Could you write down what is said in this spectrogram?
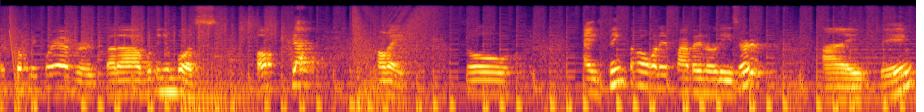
It took me forever para abutin yung boss. Oh, yeah! Okay. So, I think nakuha ko na yung pattern ng laser. I think.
